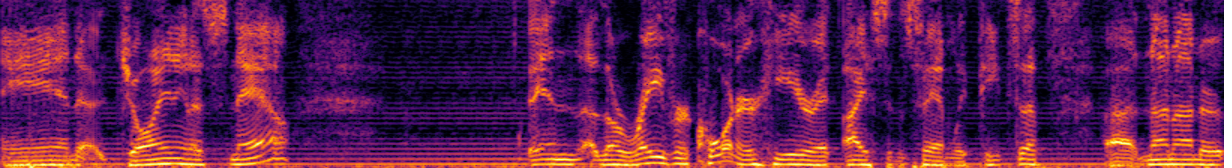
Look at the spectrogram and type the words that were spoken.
And uh, joining us now in the Raver Corner here at Ison's Family Pizza, uh, none under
